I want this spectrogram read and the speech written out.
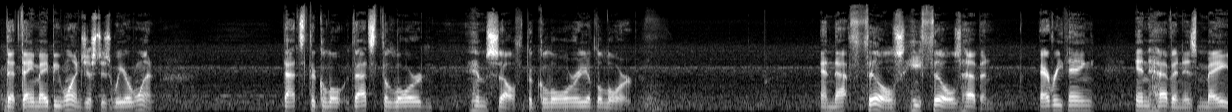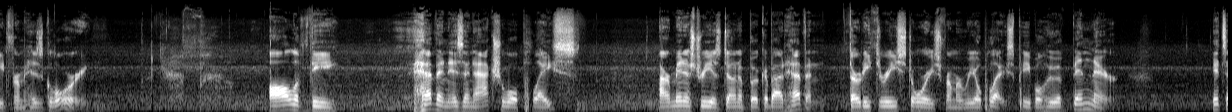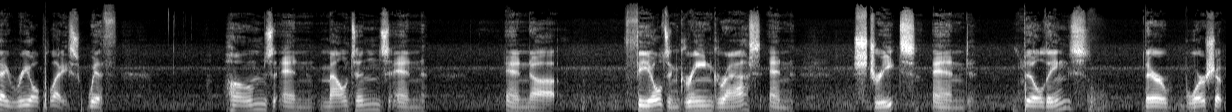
that they may be one just as we are one. That's the glo- that's the Lord himself, the glory of the Lord. And that fills, he fills heaven. Everything in heaven is made from his glory. All of the heaven is an actual place. Our ministry has done a book about heaven 33 stories from a real place, people who have been there it's a real place with homes and mountains and and uh, fields and green grass and streets and buildings. There are worship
